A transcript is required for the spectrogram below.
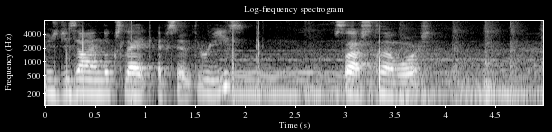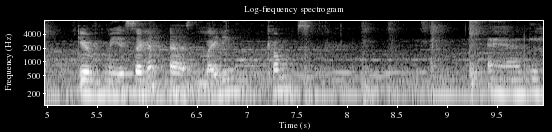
whose design looks like episode 3's slash Clone Wars. Give me a second as the lighting comes. And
